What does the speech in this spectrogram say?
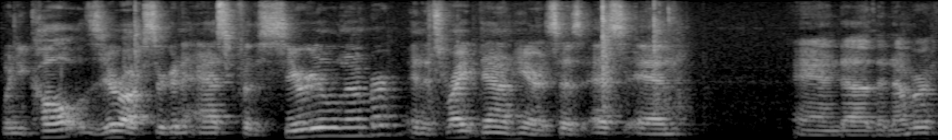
When you call Xerox they're going to ask for the serial number and it's right down here. It says SN and uh, the number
